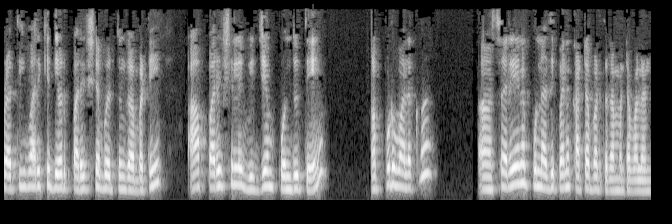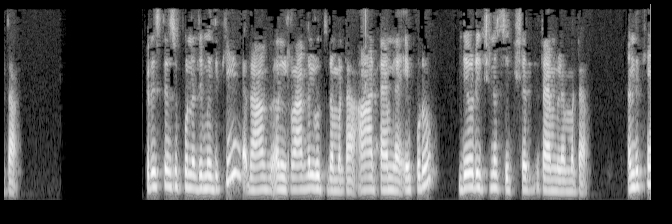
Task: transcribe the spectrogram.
ప్రతి వారికి దేవుడు పరీక్ష పెడుతుంది కాబట్టి ఆ పరీక్షలో విజయం పొందితే అప్పుడు వాళ్ళకు సరైన పునది పైన కట్టబడతారన్నమాట వాళ్ళంతా. క్రిస్తేశ పునది మీదకి రాగలుగుతున్నారన్నమాట ఆ టైంలో ఎప్పుడు దేవుడు ఇచ్చిన శిక్ష టైంలో అనమాట అందుకే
